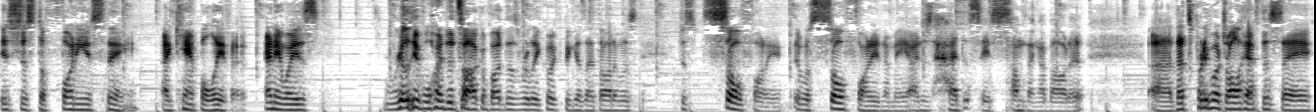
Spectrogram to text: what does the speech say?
is just the funniest thing. I can't believe it. Anyways, really wanted to talk about this really quick because I thought it was just so funny. It was so funny to me. I just had to say something about it. Uh, that's pretty much all I have to say.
